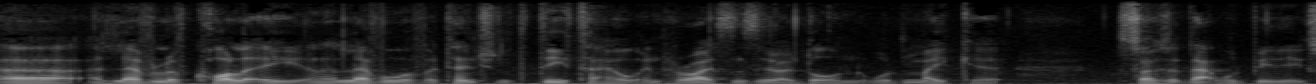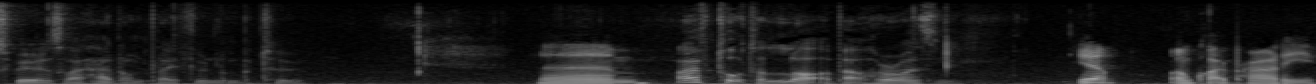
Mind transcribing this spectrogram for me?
a, a level of quality and a level of attention to detail in Horizon Zero Dawn that would make it so that that would be the experience I had on playthrough number two. Um, I've talked a lot about Horizon. Yeah, I'm quite proud of you.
